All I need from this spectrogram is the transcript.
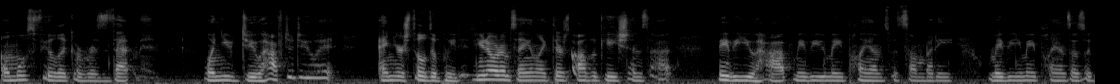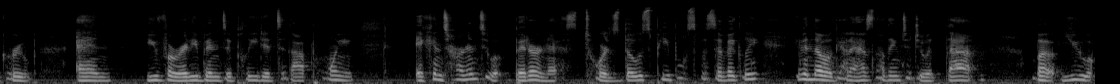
almost feel like a resentment when you do have to do it and you're still depleted? You know what I'm saying? Like, there's obligations that maybe you have, maybe you made plans with somebody, or maybe you made plans as a group, and you've already been depleted to that point it can turn into a bitterness towards those people specifically even though again it has nothing to do with them. But you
